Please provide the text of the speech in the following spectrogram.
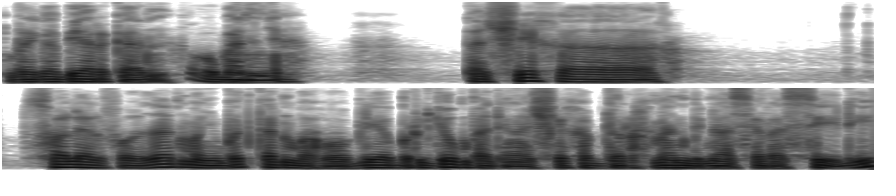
Mereka biarkan ubannya. Dan Syekh uh, Salih Al-Fauzan menyebutkan bahwa beliau berjumpa dengan Syekh Abdurrahman bin Nasir As-Sidi,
